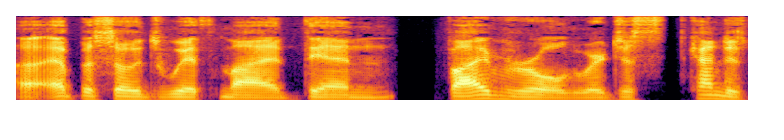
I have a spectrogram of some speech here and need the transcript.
uh, episodes with my then five year old where just kind of,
